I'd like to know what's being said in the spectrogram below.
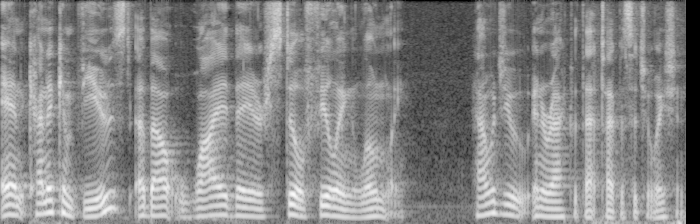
and kind of confused about why they are still feeling lonely? How would you interact with that type of situation?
